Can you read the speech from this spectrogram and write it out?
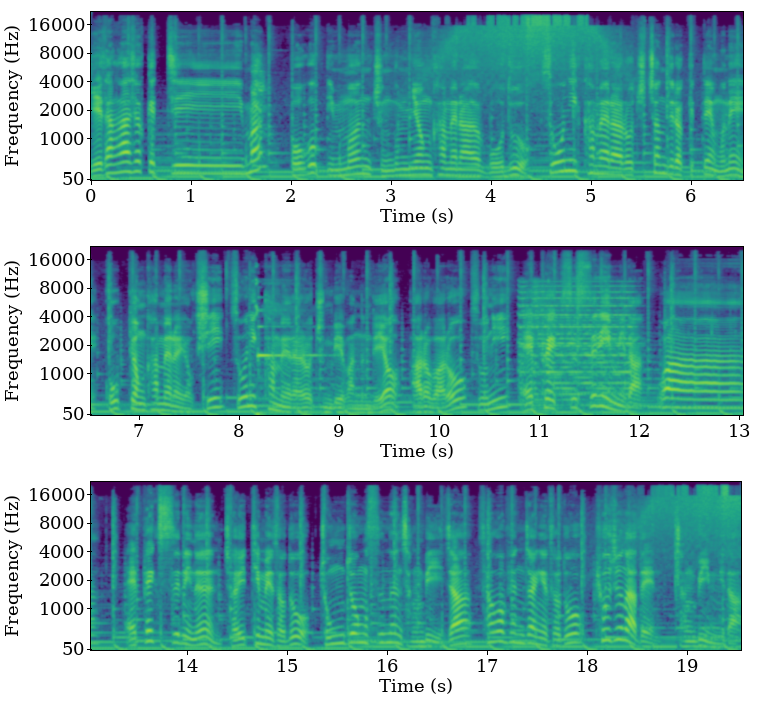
예상하셨겠지만 보급 입문 중급형 카메라 모두 소니 카메라로 추천드렸기 때문에 고급형 카메라 역시 소니 카메라로 준비해봤는데요. 바로 바로 소니 FX3입니다. 와 FX3는 저희 팀에서도 종종 쓰는 장비이자 사업 현장에서도 표준화된 장비입니다.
